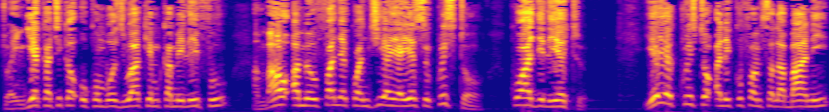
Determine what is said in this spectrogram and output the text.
Twaingia katika ukombozi wake mkamilifu ambao ameufanya kwa njia ya yesu kristo kwa ajili yetu. Yeye kristo alikufa msalabani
